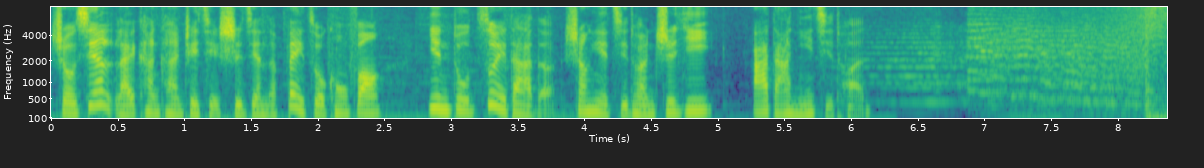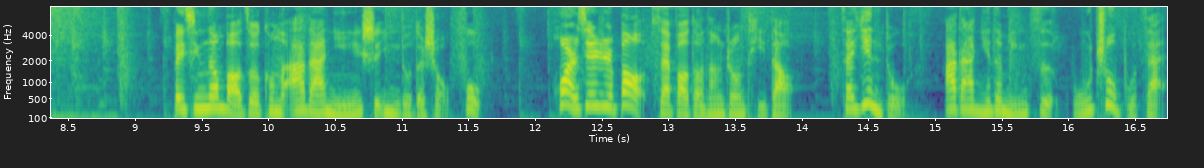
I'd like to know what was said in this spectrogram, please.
首先来看看这起事件的被做空方——印度最大的商业集团之一阿达尼集团。被新登堡做空的阿达尼是印度的首富。《华尔街日报》在报道当中提到，在印度，阿达尼的名字无处不在。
